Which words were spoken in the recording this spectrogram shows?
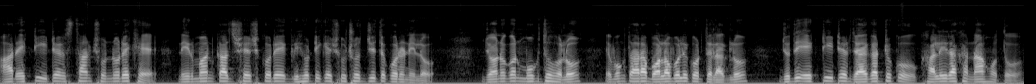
আর একটি ইটের স্থান শূন্য রেখে নির্মাণ কাজ শেষ করে গৃহটিকে সুসজ্জিত করে নিল। জনগণ মুগ্ধ হল এবং তারা বলাবলি করতে লাগল, যদি একটি ইটের জায়গাটুকু খালি রাখা না হতো।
